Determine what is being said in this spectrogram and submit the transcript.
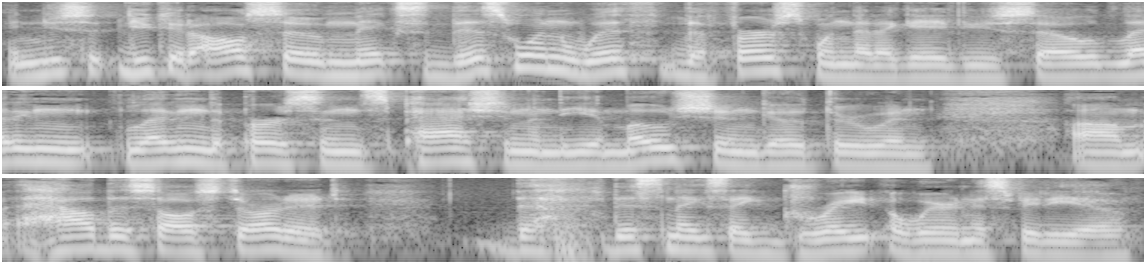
And you you could also mix this one with the first one that I gave you. So letting letting the person's passion and the emotion go through, and um, how this all started. This makes a great awareness video.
